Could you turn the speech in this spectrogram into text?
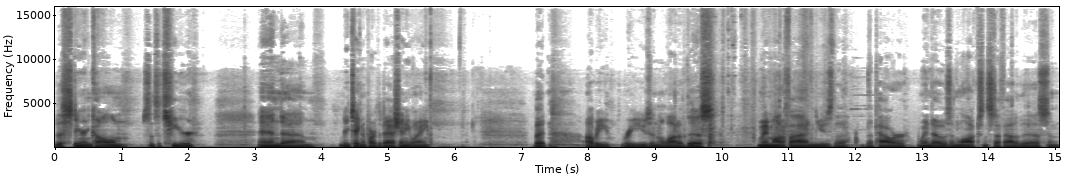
this steering column since it's here, and um, be taking apart the dash anyway. But I'll be reusing a lot of this. I may modify and use the, the power windows and locks and stuff out of this and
